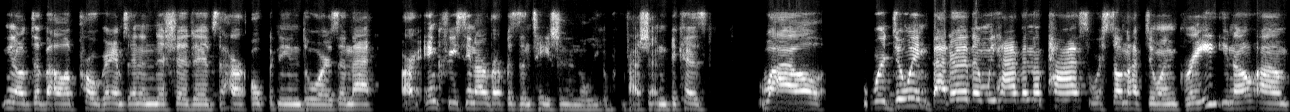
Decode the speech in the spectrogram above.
you know, develop programs and initiatives that are opening doors and that are increasing our representation in the legal profession. Because while we're doing better than we have in the past, we're still not doing great. You know, um,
